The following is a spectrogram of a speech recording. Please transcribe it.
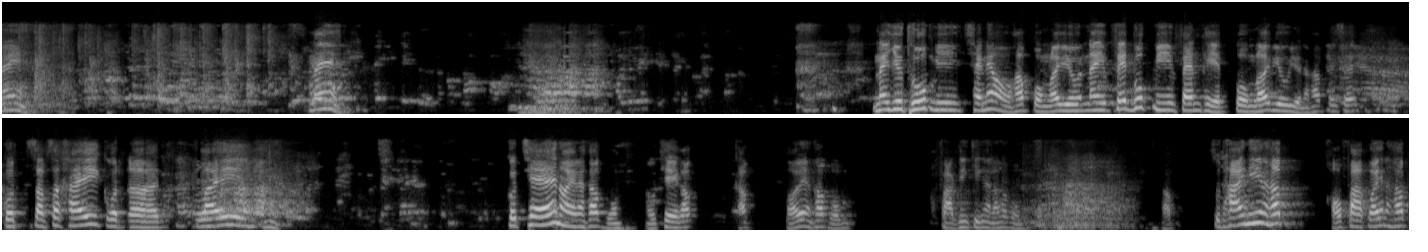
ใน ใน ใน YouTube มีช anel ครับโป่งร้อยวิว ใน Facebook มีแฟนเพจโป่งร้อยวิวอยู่นะครับไปเซิร์ชกด subscribe กดไลค์กดแชร์หน่อยนะครับผม โอเคครับ ต่อเรื่องครับผม ฝากจริงๆอะนะครับผม ครับ สุดท้ายนี้นะครับ ขอฝากไว้นะครับ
